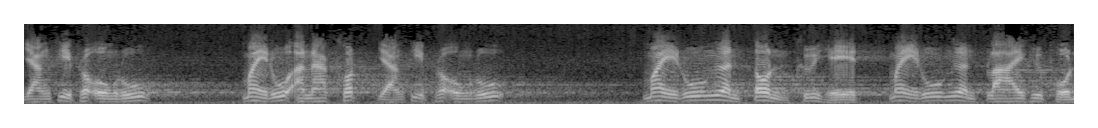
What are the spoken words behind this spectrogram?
อย่างที่พระองค์รู้ ไม่รู้อนาคตอย่างที่พระองค์รู้ ไม่รู้เงื่อนต้นคือเหตุ ไม่รู้เงื่อนปลายคือผล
